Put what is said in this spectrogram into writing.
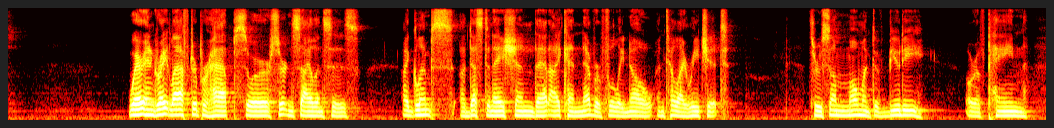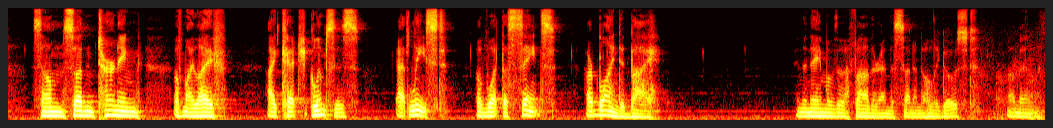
where in great laughter, perhaps, or certain silences, I glimpse a destination that I can never fully know until I reach it. Through some moment of beauty or of pain, some sudden turning of my life, I catch glimpses, at least, of what the saints are blinded by. In the name of the Father, and the Son, and the Holy Ghost. Amen.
